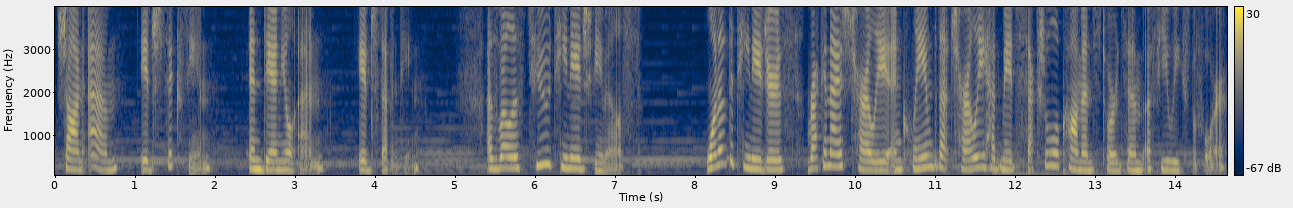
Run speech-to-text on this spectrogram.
Sean M., aged 16, and Daniel N., aged 17, as well as two teenage females. One of the teenagers recognized Charlie and claimed that Charlie had made sexual comments towards him a few weeks before.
